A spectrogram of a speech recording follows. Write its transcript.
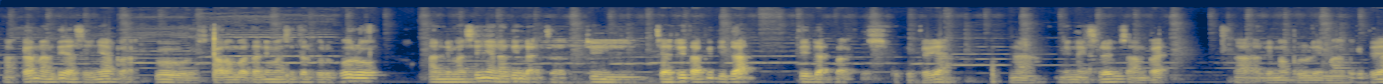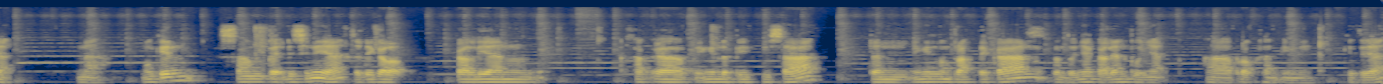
Maka nanti hasilnya bagus. Kalau membuat animasi terburu-buru animasinya nanti tidak jadi. Jadi tapi tidak tidak bagus. Begitu ya. Nah ini next frame sampai nah, 55 begitu ya. Nah mungkin sampai di sini ya. Jadi kalau kalian uh, ingin lebih bisa dan ingin mempraktekkan tentunya kalian punya uh, program ini gitu ya.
